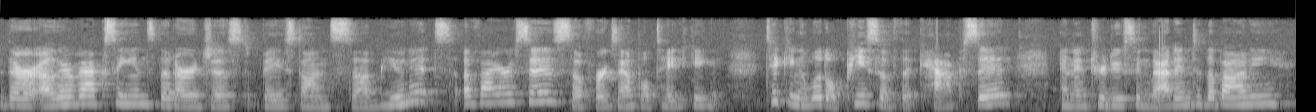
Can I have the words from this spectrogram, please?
There are other vaccines that are just based on subunits of viruses. So for example, taking, taking a little piece of the capsid and introducing that into the body.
